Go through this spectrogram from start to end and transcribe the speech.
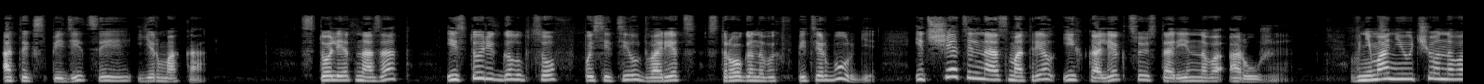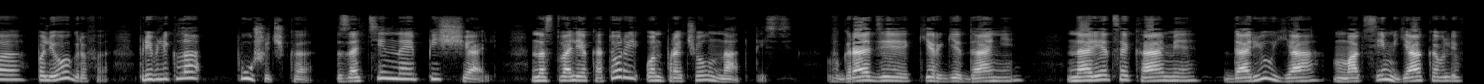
от экспедиции Ермака. Сто лет назад историк Голубцов посетил дворец Строгановых в Петербурге и тщательно осмотрел их коллекцию старинного оружия. Внимание ученого-палеографа привлекла пушечка, затинная пищаль, на стволе которой он прочел надпись «В граде Киргедане, на реце Каме дарю я, Максим Яковлев,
